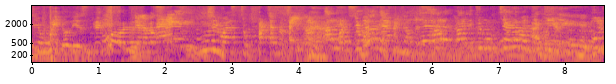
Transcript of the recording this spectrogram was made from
You wiggle this before She wants to pat on the face. What she wants umuntu wakho usituza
